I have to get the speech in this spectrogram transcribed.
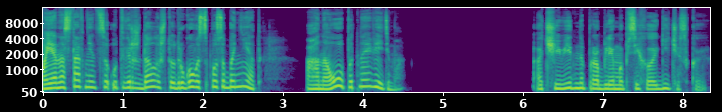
Моя наставница утверждала, что другого способа нет, а она опытная ведьма». Очевидно, проблема психологическая.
